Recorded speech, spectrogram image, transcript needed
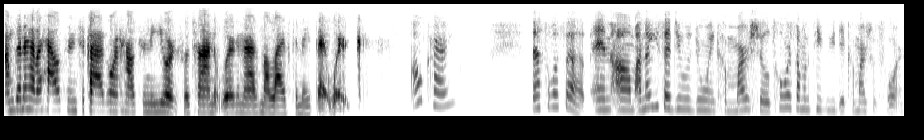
I'm gonna have a house in Chicago and a house in New York, so trying to organize my life to make that work. Okay. That's what's up. And um, I know you said you were doing commercials. Who were some of the people you did commercials for?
